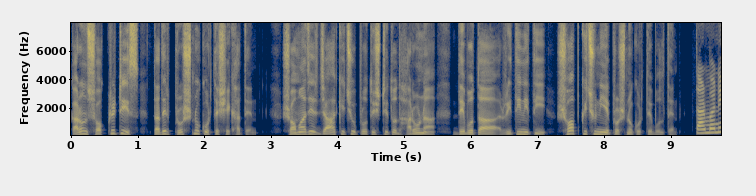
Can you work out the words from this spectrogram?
কারণ সক্রেটিস তাদের প্রশ্ন করতে শেখাতেন। সমাজের যা কিছু প্রতিষ্ঠিত ধারণা দেবতা রীতিনীতি সব কিছু নিয়ে প্রশ্ন করতে বলতেন। তার মানে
